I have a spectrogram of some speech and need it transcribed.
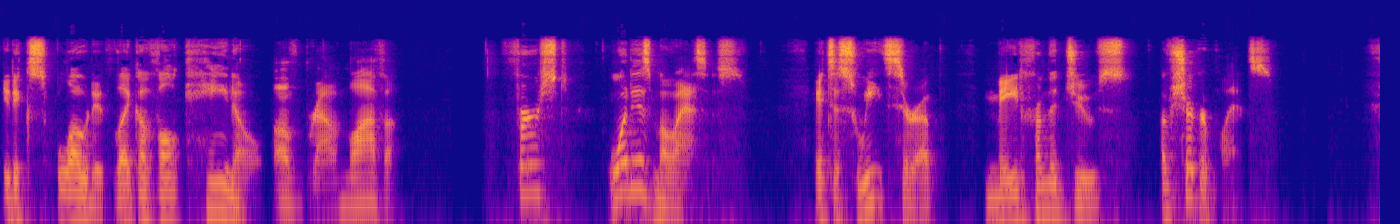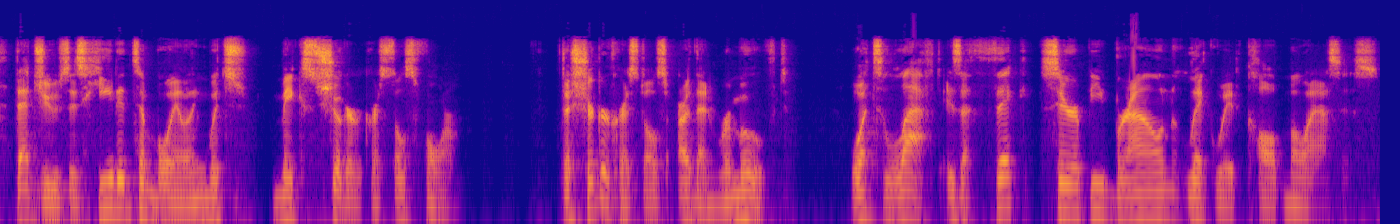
it exploded like a volcano of brown lava. First, what is molasses? It's a sweet syrup made from the juice of sugar plants. That juice is heated to boiling, which makes sugar crystals form. The sugar crystals are then removed. What's left is a thick, syrupy brown liquid called molasses.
